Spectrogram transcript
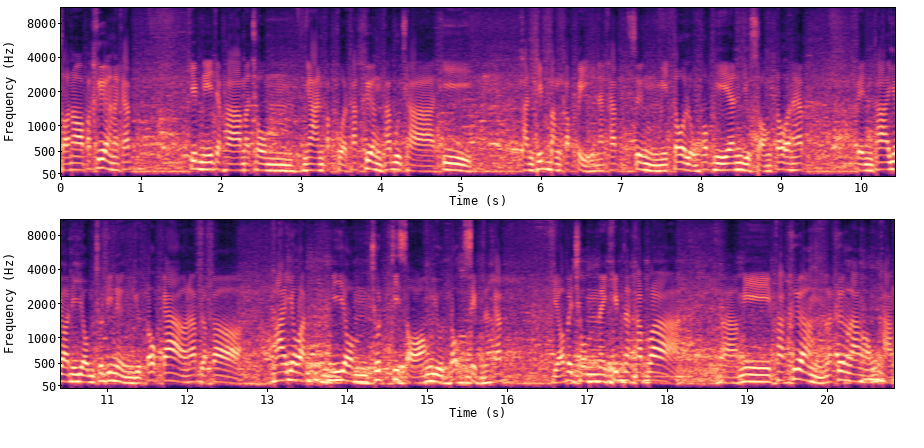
สอนอพระเครื่องนะครับ คลิปนี้จะพามาชมงานประกวดพระเครื่องพระบูชาที่พันทิพย์บางกะปินะครับ ซึ่งมีโต๊ะหลวงพ่อเพี้ยนอยู่ 2 โต๊ะนะครับ เป็นพระยอดนิยมชุดที่ 1 อยู่โต๊ะ9นะครับ แล้วก็พระยอดนิยมชุดที่ 2 อยู่โต๊ะ10 นะครับ เดี๋ยวไปชมในคลิปนะครับว่าามีพระเครื่องและเครื่องรางของขลัง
